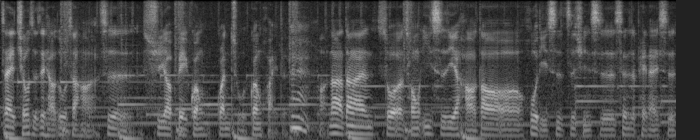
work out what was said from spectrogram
在求子这条路上哈，是需要被关关注关怀的。嗯，好，那当然说从医师也好，到护理师、咨询师，甚至胚胎师。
